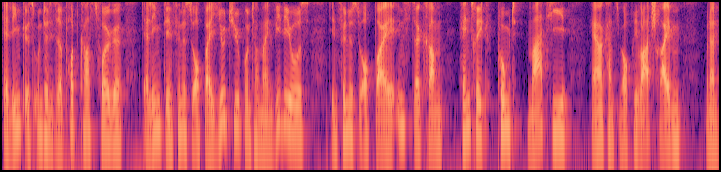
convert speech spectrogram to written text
Der Link ist unter dieser Podcast-Folge. Der Link, den findest du auch bei YouTube unter meinen Videos. Den findest du auch bei Instagram hendrik.mati. Ja, kannst du mir auch privat schreiben. Und dann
